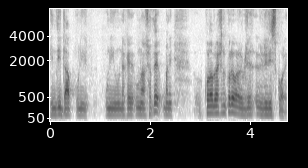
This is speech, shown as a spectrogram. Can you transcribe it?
হিন্দি ডাব উনি উনি উনাকে উনার সাথে মানে কোলাবোরেশন করে ওরা রিলিজ করে।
